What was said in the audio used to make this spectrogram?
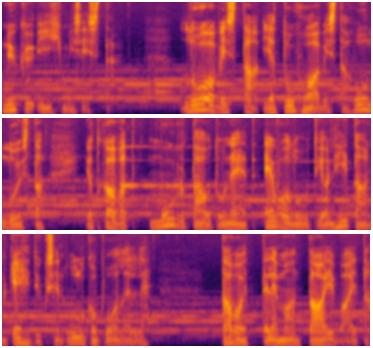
nykyihmisistä. Luovista ja tuhoavista hulluista, jotka ovat murtautuneet evoluution hitaan kehityksen ulkopuolelle tavoittelemaan taivaita.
